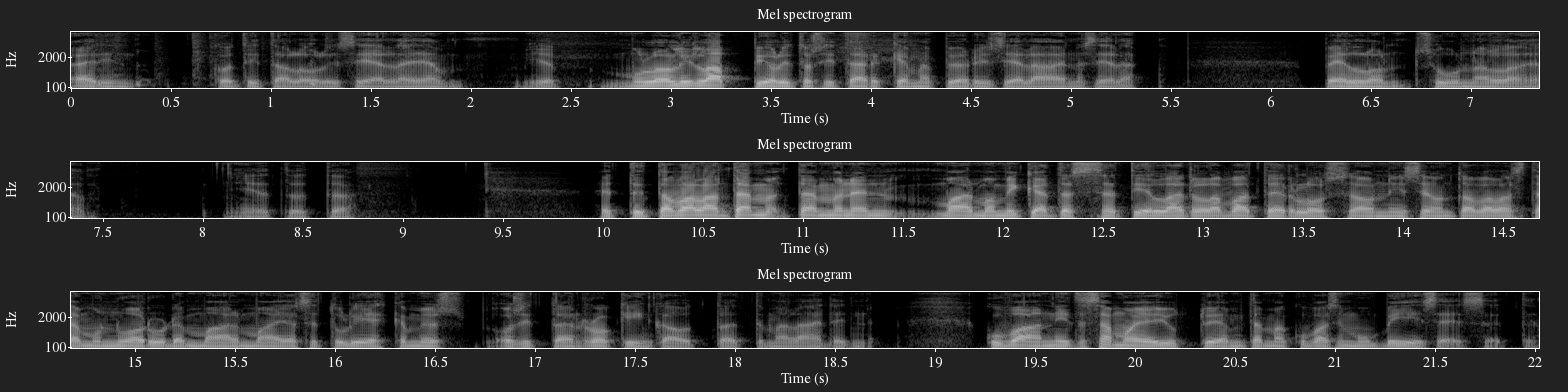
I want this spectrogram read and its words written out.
äidin kotitalo oli siellä ja, ja mulla oli Lappi oli tosi tärkeä. Mä pyörin siellä aina siellä pellon suunnalla ja, ja tota, että tavallaan täm, tämmöinen maailma, mikä tässä tienlaidalla Waterloossa on, niin se on tavallaan sitä mun nuoruuden maailmaa ja se tuli ehkä myös osittain rokin kautta, että mä lähdin kuvaan niitä samoja juttuja, mitä mä kuvasin mun biiseissä, että,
